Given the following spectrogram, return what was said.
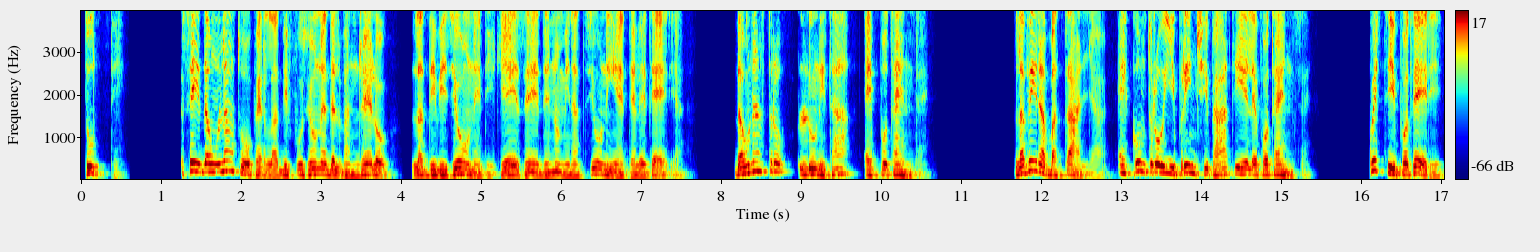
tutti. Se da un lato per la diffusione del Vangelo la divisione di chiese e denominazioni è deleteria, da un altro l'unità è potente. La vera battaglia è contro i principati e le potenze. Questi poteri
